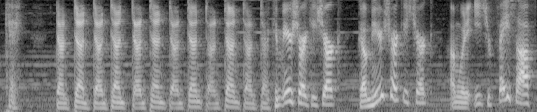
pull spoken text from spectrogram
Okay. Dun dun dun dun dun dun dun dun dun dun dun dun. Come here, Sharky Shark. Come here, Sharky Shark. I'm gonna eat your face off.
